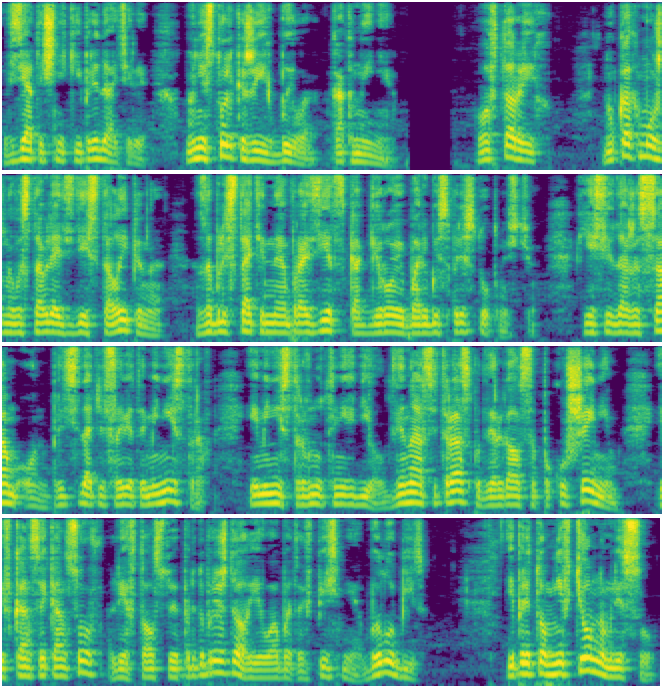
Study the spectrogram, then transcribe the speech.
взяточники и предатели, но не столько же их было, как ныне. Во-вторых, ну как можно выставлять здесь Столыпина за блистательный образец как героя борьбы с преступностью, если даже сам он, председатель Совета Министров и министр внутренних дел, 12 раз подвергался покушениям и в конце концов, Лев Толстой предупреждал его об этом в письме, был убит. И притом не в темном лесу,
